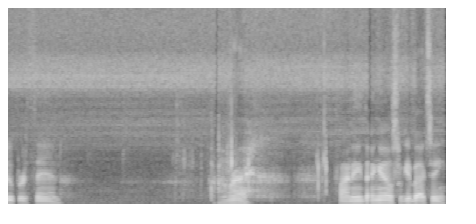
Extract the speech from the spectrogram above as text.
Super thin. Alright. Find anything else, we'll get back to you.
